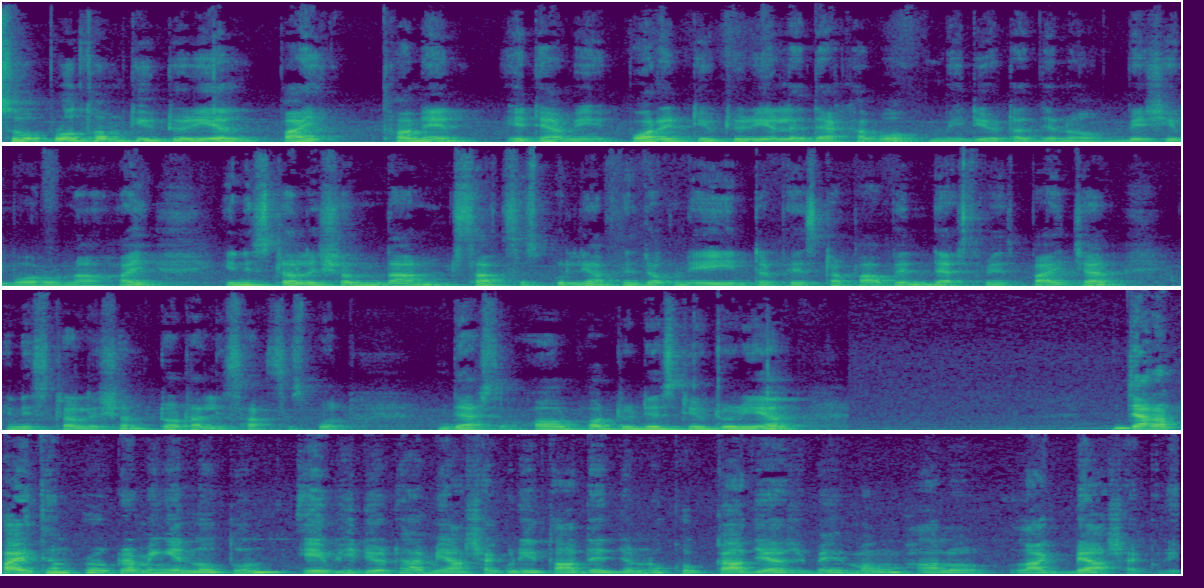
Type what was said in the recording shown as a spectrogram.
সো প্রথম টিউটোরিয়াল পাইথনের এটা আমি পরের টিউটোরিয়ালে দেখাবো। ভিডিওটা যেন বেশি বড় না হয়। ইনস্টলেশন ডান সাকসেসফুলি আপনি যখন এই ইন্টারফেসটা পাবেন that's means PyCharm installation totally successful that's all for today's tutorial যারা পাইথন প্রোগ্রামিং এ নতুন, এই ভিডিওটা আমি আশা করি তাদের জন্য খুব কাজে আসবে এবং ভালো লাগবে আশা করি।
